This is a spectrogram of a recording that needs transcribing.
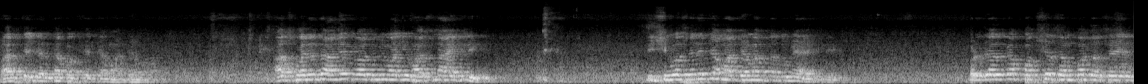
भारतीय जनता पक्षाच्या माध्यमातून. आजपर्यंत अनेक वेळा तुम्ही माझी भाषणं ऐकली. ती शिवसेनेच्या माध्यमातून तुम्ही ऐकली. पण जर का पक्ष संपत असेल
